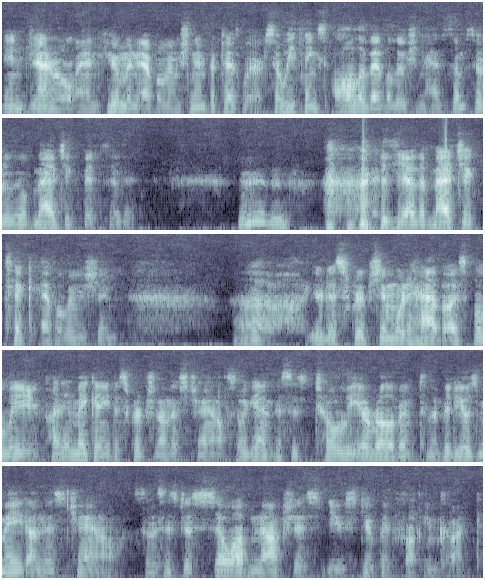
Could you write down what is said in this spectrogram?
in general and human evolution in particular. So he thinks all of evolution has some sort of little magic bits in it. yeah, the magic tick evolution. Uh, your description would have us believe. I didn't make any description on this channel. So again, this is totally irrelevant to the videos made on this channel. So this is just so obnoxious, you stupid fucking cunt.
